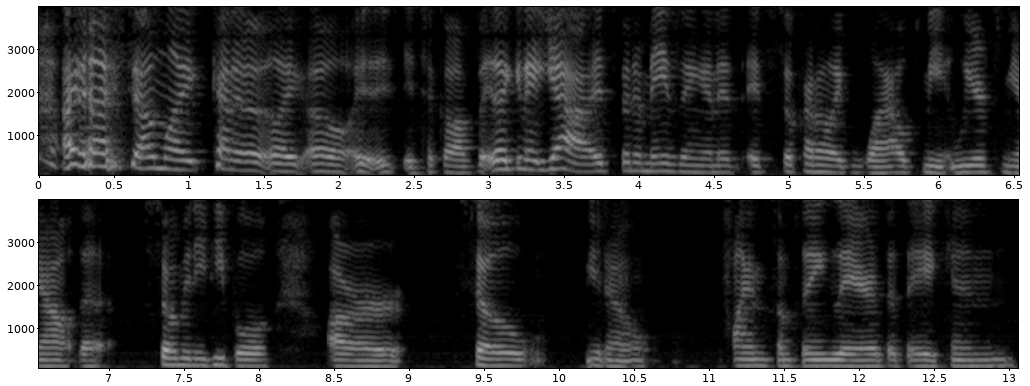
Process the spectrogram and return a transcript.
I know, I sound like kind of like, oh, it, it took off, but like, yeah, it's been amazing, and it, it's still kind of like wild to me, it weirds me out that so many people are so, you know, find something there that they can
